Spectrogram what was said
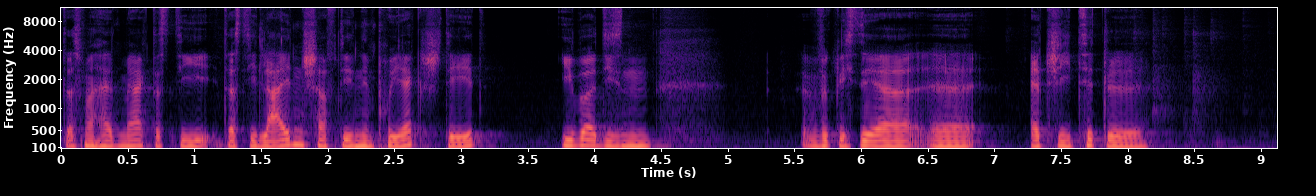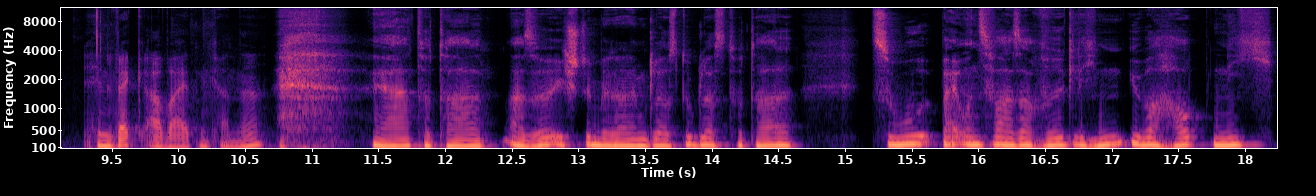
dass man halt merkt, dass die, dass die Leidenschaft, die in dem Projekt steht, über diesen wirklich sehr äh, edgy Titel hinwegarbeiten kann, ne? Ja, total. Also ich stimme da dem Klaus Douglas total zu. Bei uns war es auch wirklich überhaupt nicht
